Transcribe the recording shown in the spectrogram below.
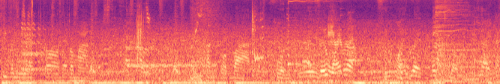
ที่วันนี้นะก็ได้ประมาณหนึ่งพันกว่าบาทนะทุกคนโยซื้อหวยด้วยซื้อหวยด้วยไม่เกี่ยวไม่ใช่นะ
